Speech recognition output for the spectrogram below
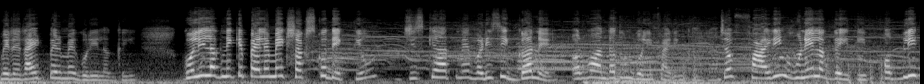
मेरे राइट पैर में गोली लग गई। गोली लगने के पहले मैं एक शख्स को देखती हूँ, जिसके हाथ में बड़ी सी गन है और वो अंधाधुंध गोली फायरिंग कर रहा है। जब फायरिंग होने लग गई थी पब्लिक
